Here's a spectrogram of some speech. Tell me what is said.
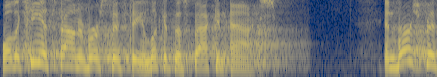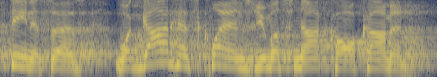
Well, the key is found in verse 15. Look at this back in Acts. In verse 15, it says, What God has cleansed, you must not call common.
